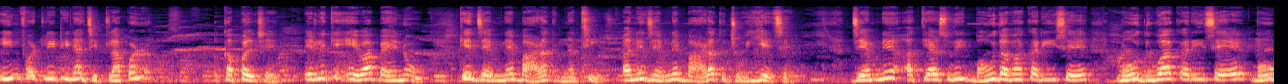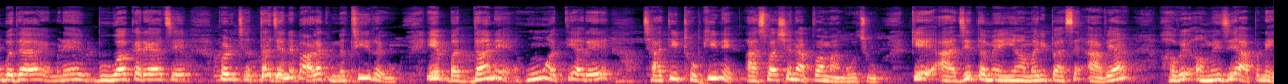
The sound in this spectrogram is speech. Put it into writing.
ઇનફર્ટિલિટીના જેટલા પણ કપલ છે, એટલે કે એવા બહેનો કે જેમને બાળક નથી અને જેમને બાળક જોઈએ છે જેમને અત્યાર સુધી બહુ દવા કરી છે બહુ દુઆ કરી છે બહુ બધા એમણે ભૂવા કર્યા છે પણ છતાં જેને બાળક નથી રહ્યું. એ બધાને હું અત્યારે છાતી ઠોકીને આશ્વાસન આપવા માગું છું કે આજે તમે અહીંયા અમારી પાસે આવ્યા હવે અમે જે આપણે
